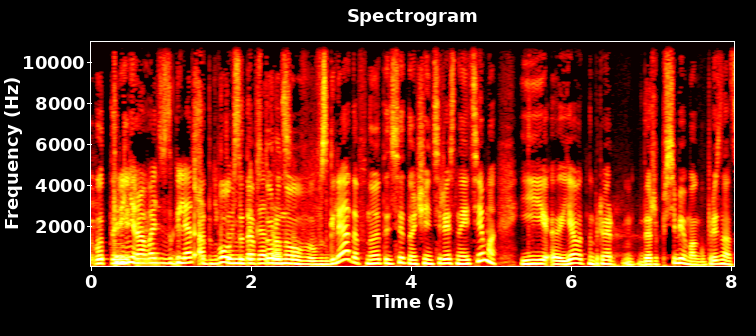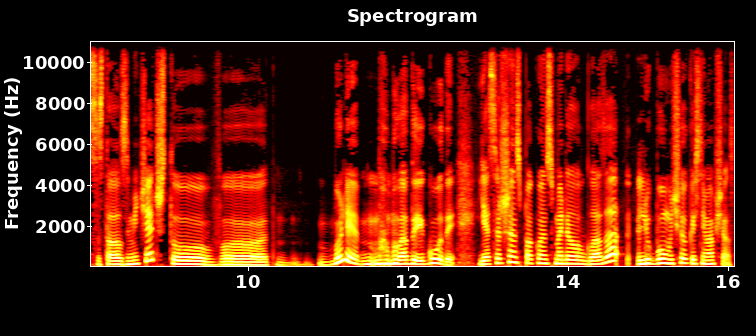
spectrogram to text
вот Тренировать взгляд, чтобы от бокса, да, в сторону взглядов, но это действительно очень интересная тема. И э, я вот, например, даже по себе могу признаться, стала замечать, что в более молодые годы я совершенно спокойно смотрела в глаза любому человеку, с ним общалась.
